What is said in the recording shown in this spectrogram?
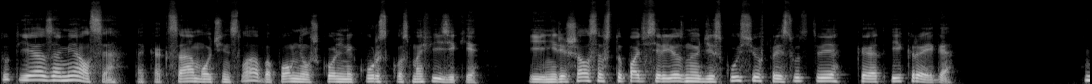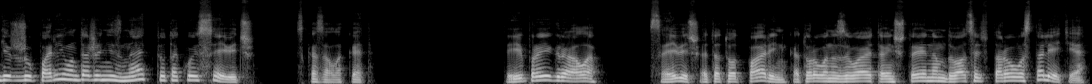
Тут я замялся, так как сам очень слабо помнил школьный курс космофизики и не решался вступать в серьезную дискуссию в присутствии Кэт и Крейга. «Держу пари, он даже не знает, кто такой Сэвидж», — сказала Кэт. «Ты проиграла», Сэвидж – это тот парень, которого называют Эйнштейном 22-го столетия.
